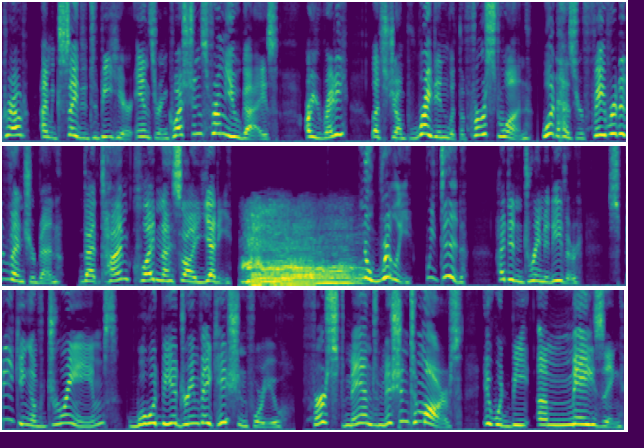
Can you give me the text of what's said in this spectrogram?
Crowd. I'm excited to be here answering questions from you guys. Are you ready? Let's jump right in with the first one. What has your favorite adventure been? That time Clyde and I saw a Yeti. No, really, we did. I didn't dream it either. Speaking of dreams, what would be a dream vacation for you? First manned mission to Mars. It would be amazing.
